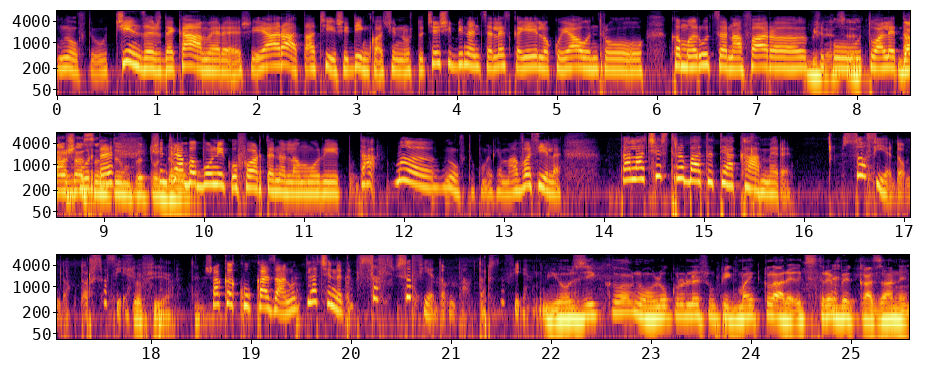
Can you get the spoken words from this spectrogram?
nu știu, 50 de camere și îi arată aici și dincoa și nu știu ce și bineînțeles că ei locuiau într-o cămăruță în afară și cu Bineînțeles. toaleta Da, în așa se curte întâmplă și totdeauna. întreabă bunicul foarte nelămurit. Da, mă, nu știu cum îl chema, Vasile. Dar la ce străbă atâtea camere? Sofie, domn doctor, Sofie. Sofia. Așa că cu cazanul, la ce ne trebuie? Să, să fie, domn doctor, să fie. Eu zic că nu, lucrurile sunt un pic mai clare. Îți trebuie cazane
